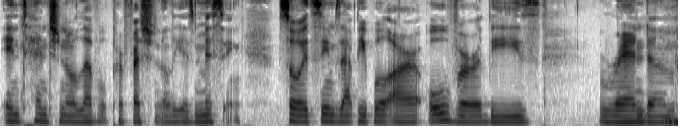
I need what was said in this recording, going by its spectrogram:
intentional level professionally is missing. So it seems that people are over these random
